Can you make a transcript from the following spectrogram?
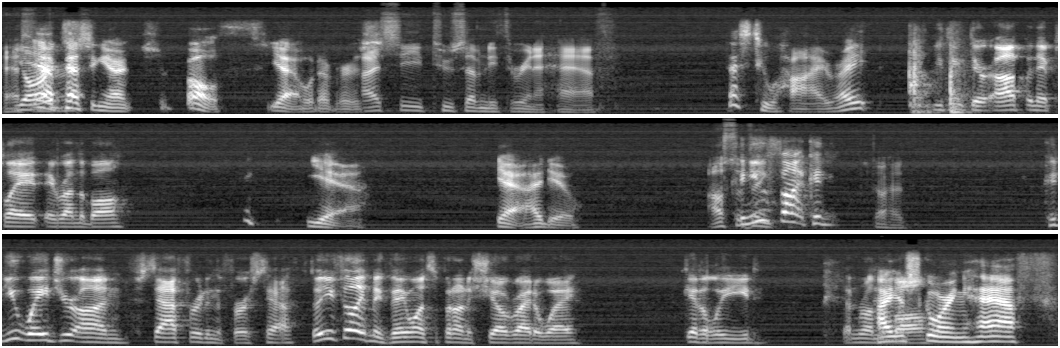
Pass Yards. Yeah, passing yards, both. Yeah, whatever. Is, I see 273 and a half. that's too high, right? You think they're up and they play? They run the ball. Yeah. Yeah, I do. I also Can you think, find? Could go ahead. could you wager on Stafford in the first half? Don't you feel like McVay wants to put on a show right away, get a lead, then run the ball? Higher ball? scoring half.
